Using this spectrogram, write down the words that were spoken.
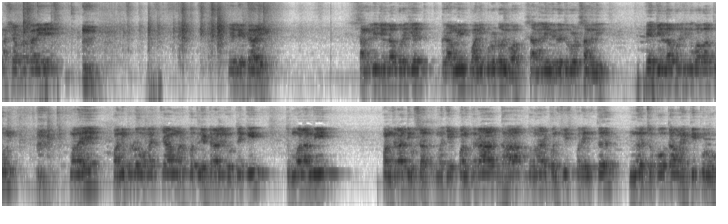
अशा प्रकारे हे हे लेटर आहे. सांगली जिल्हा परिषद ग्रामीण पाणीपुरवठा विभाग सांगली मिरज रोड सांगली. हे जिल्हा परिषद विभागातून मला हे पाणीपुरवठा विभागाच्या मार्फत लेटर आलेले होते की तुम्हाला मी पंधरा दिवसात म्हणजे पंधरा दहा दोन हजार पंचवीसपर्यंत न चुकवता माहिती पुरवू.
